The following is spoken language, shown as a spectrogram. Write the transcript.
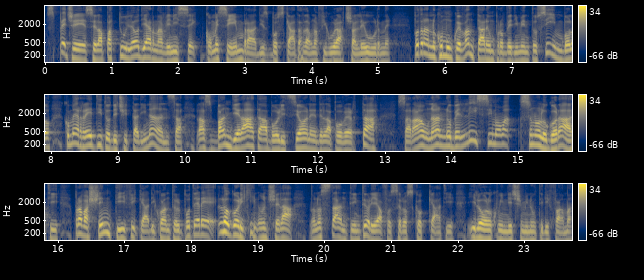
specie se la pattuglia odierna venisse, come sembra, disboscata da una figuraccia alle urne. Potranno comunque vantare un provvedimento simbolo come il reddito di cittadinanza, la sbandierata abolizione della povertà. Sarà un anno bellissimo, ma sono logorati, prova scientifica di quanto il potere logori chi non ce l'ha, nonostante in teoria fossero scoccati i loro 15 minuti di fama.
